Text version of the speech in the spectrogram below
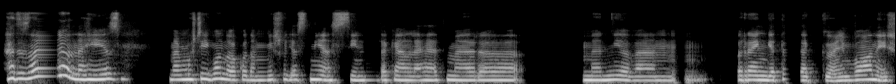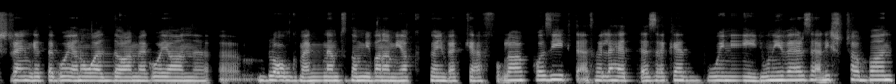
Hát ez nagyon nehéz, meg most így gondolkodom is, hogy ezt milyen szinteken lehet, mert, mert nyilván rengeteg könyv van, és rengeteg olyan oldal, meg olyan blog, meg nem tudom mi van, ami a könyvekkel foglalkozik, tehát hogy lehet ezeket bújni így univerzálisabban,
